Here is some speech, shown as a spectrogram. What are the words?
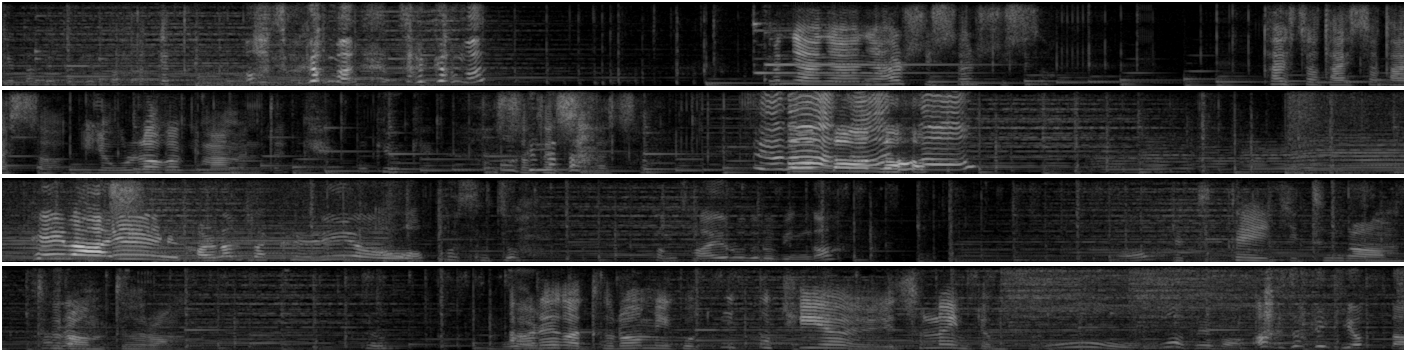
깼다, 깼다, 깼다. 어, 잠깐만, 잠깐만. 아니 아니 아니 할 수 있어 할 수 있어 다 했어 다 했어 다 했어 이제 올라가기만 하면 돼 오케이, 오케이. 됐어 끝났다. 됐어 됐어 온다 온다. 테마 1 관람차 아, 클리어. 아파 진짜. 방 자이로 드롭인가? 어? 백스테이지 드럼 드럼 드럼 뭐야, 아래가 드럼이고 퉁퉁 튀어요 슬라임 점프? 오, 와 대박. 아, 저기 귀엽다.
